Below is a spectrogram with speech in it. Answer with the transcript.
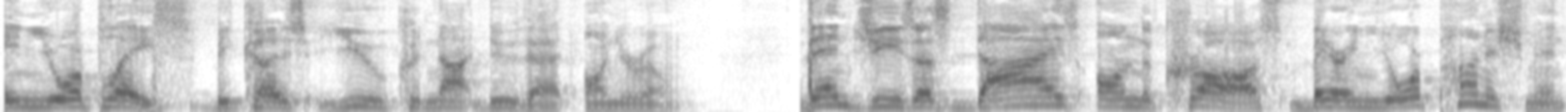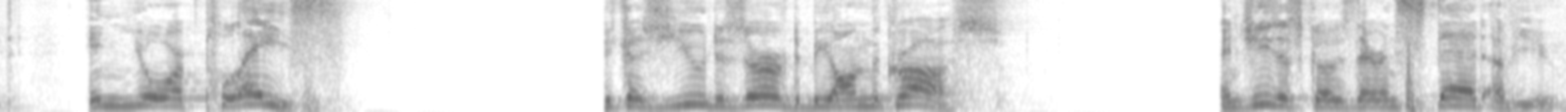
in your place because you could not do that on your own. Then Jesus dies on the cross, bearing your punishment in your place because you deserve to be on the cross. And Jesus goes there instead of you.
